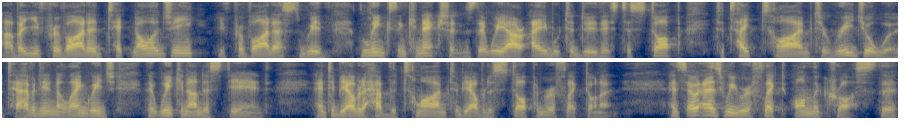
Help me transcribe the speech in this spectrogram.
uh, but you've provided technology, you've provided us with links and connections that we are able to do this, to stop, to take time, to read your word, to have it in a language that we can understand and to be able to have the time to be able to stop and reflect on it. And so as we reflect on the cross, the,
